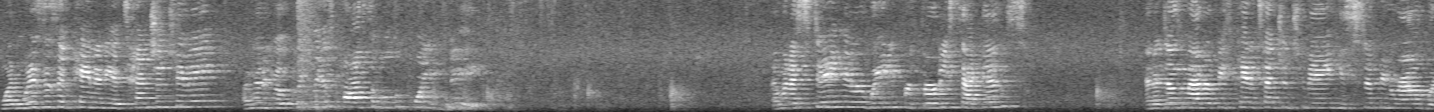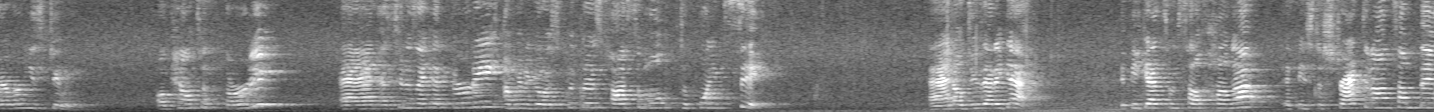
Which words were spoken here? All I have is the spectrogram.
When Wiz isn't paying any attention to me, I'm gonna go quickly as possible to point B. I'm gonna stay here waiting for 30 seconds and it doesn't matter if he's paying attention to me, he's sniffing around, whatever he's doing. I'll count to 30, and as soon as I hit 30, I'm gonna go as quickly as possible to point C. And I'll do that again. If he gets himself hung up, if he's distracted on something,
